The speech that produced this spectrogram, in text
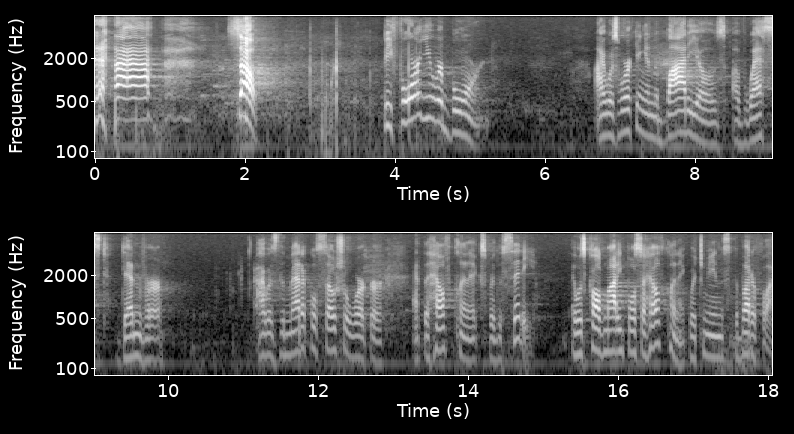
so, before you were born, I was working in the barrios of West Denver. I was the medical social worker at the health clinics for the city. It was called Mariposa Health Clinic, which means the butterfly.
